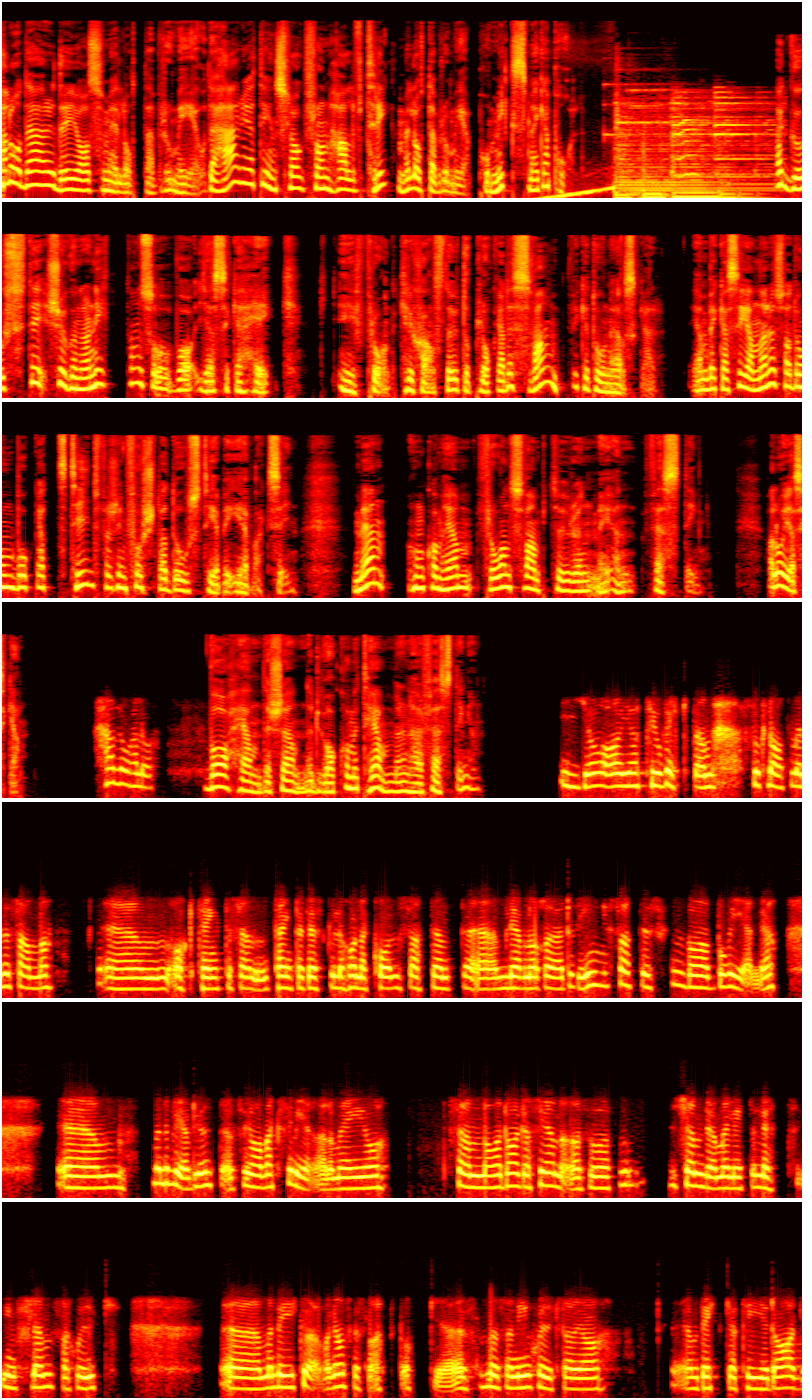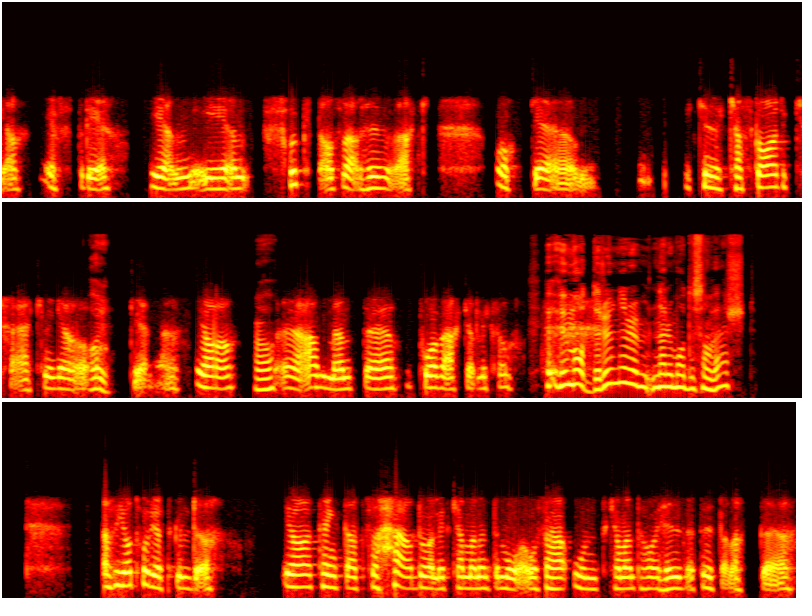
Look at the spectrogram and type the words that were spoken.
Hallå där, det är jag som är Lotta Bromé och det här är ett inslag från Halv tre med Lotta Bromé på Mix Megapol. Augusti 2019 så var Jessica Hägg ifrån Kristianstad ute och plockade svamp, vilket hon älskar. En vecka senare så hade hon bokat tid för sin första dos TBE-vaccin. Men hon kom hem från svampturen med en fästing. Hallå Jessica! Hallå, hallå! Vad händer sen när du har kommit hem med den här fästingen? Ja, jag tog väck den såklart med detsamma. Um, och tänkte sen tänkte att jag skulle hålla koll så att det inte eh, blev någon röd ring så att det var borrelia. Um, men det blev det ju inte så jag vaccinerade mig och sen några dagar senare så kände jag mig lite lätt influensasjuk. Uh, men det gick över ganska snabbt och uh, men sen insjuknade jag en vecka, tio dagar efter det igen i en fruktansvärd huvudvärk och eh, kaskadkräkningar och eh, ja, ja. Eh, allmänt eh, påverkad liksom. Hur, hur mådde du när, du när du mådde som värst? Alltså jag trodde jag skulle dö. Jag tänkte att så här dåligt kan man inte må och så här ont kan man inte ha i huvudet utan att, eh,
